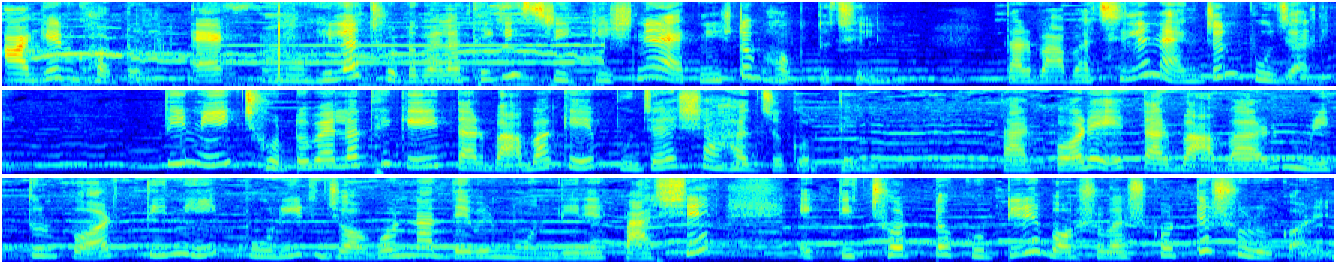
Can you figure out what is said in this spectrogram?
আগের ঘটনা। এক মহিলা ছোটবেলা থেকেই শ্রীকৃষ্ণের একনিষ্ঠ ভক্ত ছিলেন। তার বাবা ছিলেন একজন পূজারী। তিনি ছোটবেলা থেকেই তার বাবাকে পূজায় সাহায্য করতেন। তারপরে তার বাবার মৃত্যুর পর তিনি পুরীর জগন্নাথ দেবের মন্দিরের পাশে একটি ছোট্ট কুটিরে বসবাস করতে শুরু করেন।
